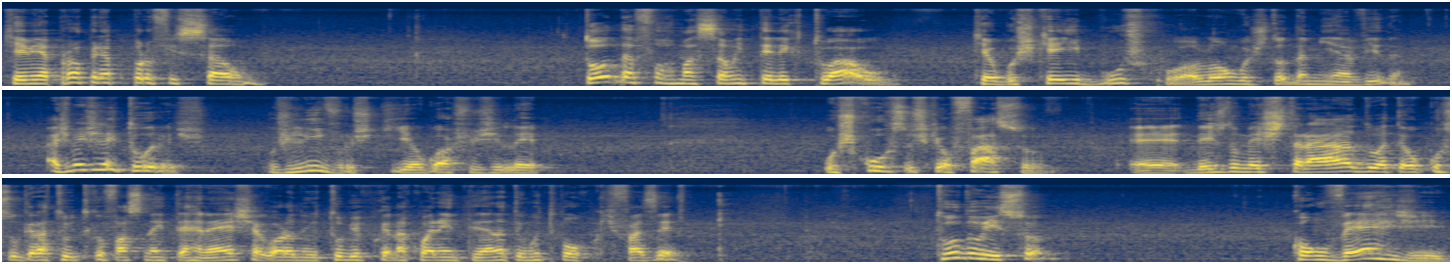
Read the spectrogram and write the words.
que a minha própria profissão, toda a formação intelectual que eu busquei e busco ao longo de toda a minha vida, as minhas leituras, os livros que eu gosto de ler, os cursos que eu faço, é, desde o mestrado até o curso gratuito que eu faço na internet, agora no YouTube, porque na quarentena eu tenho muito pouco o que fazer. Tudo isso converge,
